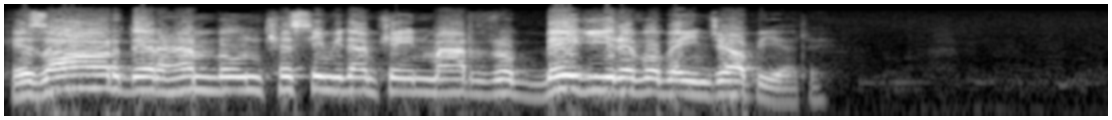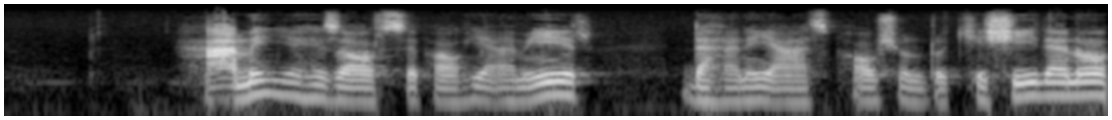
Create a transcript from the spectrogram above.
هزار درهم به اون کسی میدم که این مرد رو بگیره و به اینجا بیاره. همه هزار سپاهی امیر دهنه اسبهاشون رو کشیدن و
